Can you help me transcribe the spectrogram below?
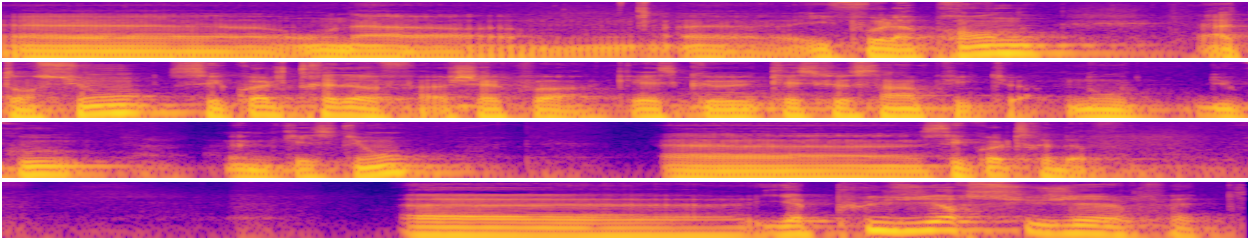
on a, il faut l'apprendre. Attention, c'est quoi le trade-off à chaque fois? Qu'est-ce que qu'est-ce que ça implique? Donc du coup, même question, c'est quoi le trade-off? Euh, il y a plusieurs sujets en fait.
